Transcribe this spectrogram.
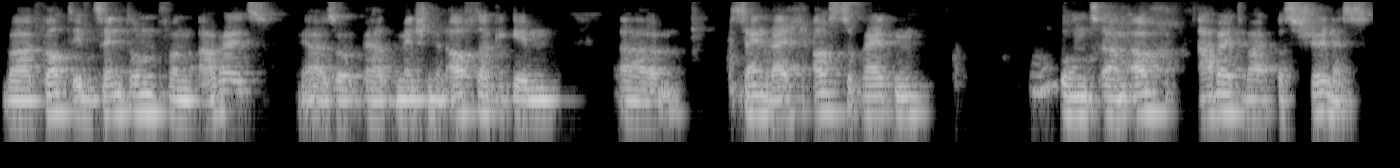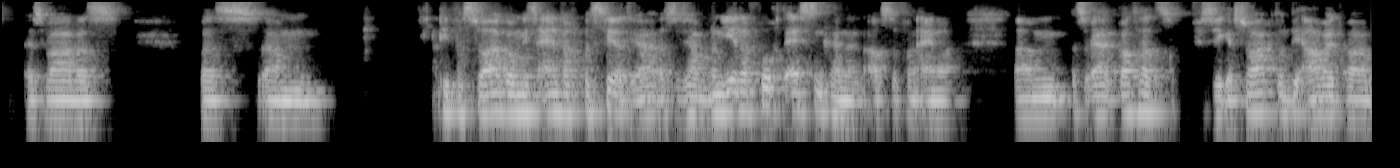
war Gott im Zentrum von Arbeit. Ja, also er hat Menschen den Auftrag gegeben, ähm, sein Reich auszubreiten. Und ähm, auch Arbeit war etwas Schönes. Es war was, was ähm, die Versorgung ist einfach passiert. Ja? Also sie haben von jeder Frucht essen können, außer von einer. Ähm, also Gott hat für sie gesorgt und die Arbeit war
